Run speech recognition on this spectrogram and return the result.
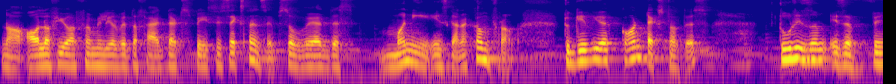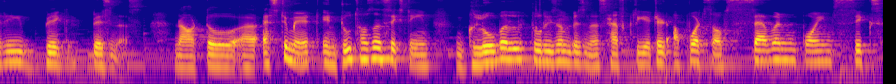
Now, all of you are familiar with the fact that space is expensive. So, where this money is going to come from? To give you a context of this, tourism is a very big business now, to uh, estimate in 2016, global tourism business have created upwards of 7.6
